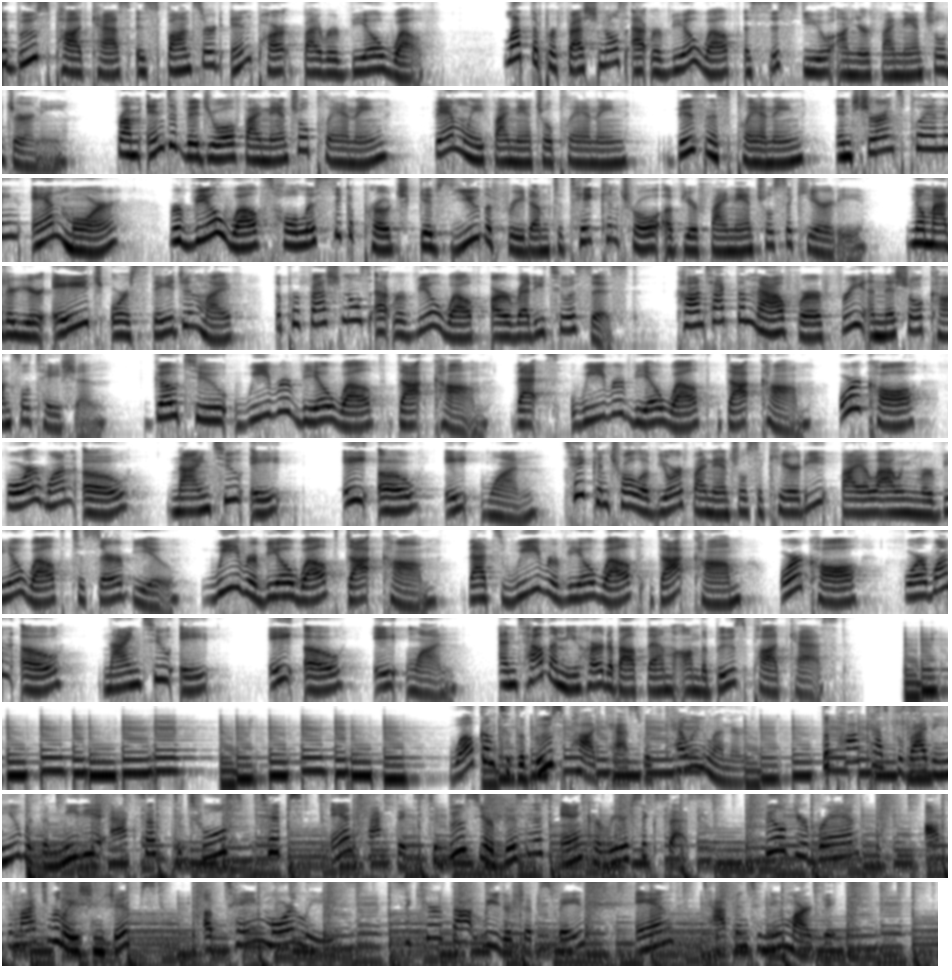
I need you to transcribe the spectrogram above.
The Boost podcast is sponsored in part by Reveal Wealth. Let the professionals at Reveal Wealth assist you on your financial journey. From individual financial planning, family financial planning, business planning, insurance planning, and more, Reveal Wealth's holistic approach gives you the freedom to take control of your financial security. No matter your age or stage in life, the professionals at Reveal Wealth are ready to assist. Contact them now for a free initial consultation. Go to werevealwealth.com. That's werevealwealth.com or call 410-928-8081. Take control of your financial security by allowing Reveal Wealth to serve you. werevealwealth.com. That's werevealwealth.com or call 410-928-8081 and tell them you heard about them on the Boost podcast. Welcome to the Boost Podcast with Kelly Leonard, the podcast providing you with immediate access to tools, tips, and tactics to boost your business and career success. Build your brand, optimize relationships, obtain more leads, secure thought leadership space, and tap into new markets.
